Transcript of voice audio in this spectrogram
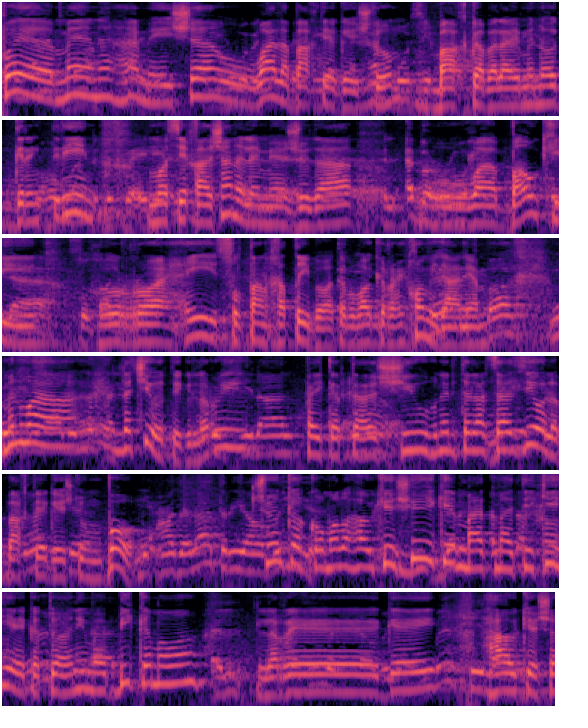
بۆیە من هەمیشە وا لە باختێ گەیشتوم باخکە بەلای منەوە گرنگترین مۆسیقاشانە لە مێژودا و باوکی ڕۆحی سلتان خەتی بەوە تە بە باوکی ڕۆحی خۆمی دانێم من وە لە چی وتێک لە ڕووی پیکەتاشی و هنری ولا باختی گشتون هوەری تەلارسازیەوە لە باختێ گەیشتم بۆ چونکە کۆمەڵە هاوکێشەیەکی ماتماتیکی هەیە کە توانیمە بیکەمەوە لە ڕێگەی هاوکێشە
